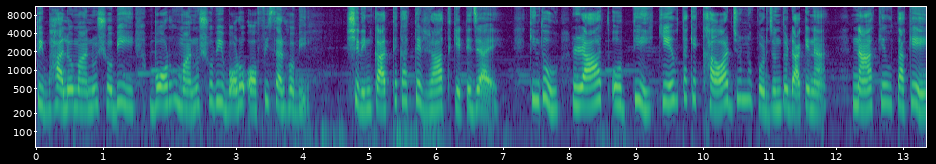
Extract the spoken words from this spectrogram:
তুই ভালো মানুষ হবি, বড় মানুষ হবি, বড় অফিসার হবি। সেদিন কাঁদতে কাঁদতে রাত কেটে যায়। কিন্তু রাত অবধি কেউ তাকে খাওয়ার জন্য পর্যন্ত ডাকে না। না কেউ তাকে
